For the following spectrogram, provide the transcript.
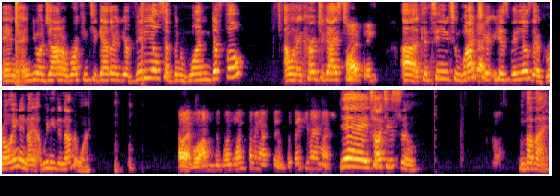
and, and you and John are working together. Your videos have been wonderful. I want to encourage you guys to I think uh, continue to watch yeah. your, his videos. They're growing, and I, we need another one. All right. Well, I'm, one, one's coming out soon. So thank you very much. Yay! Talk to you soon. Bye bye.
